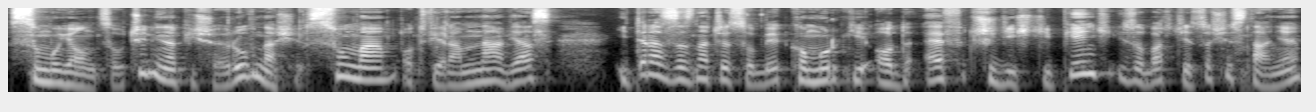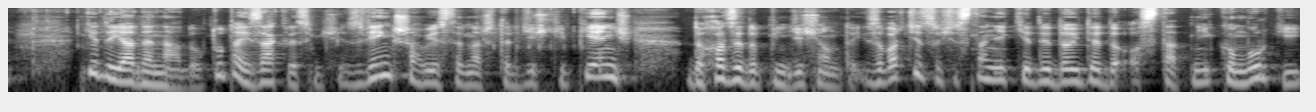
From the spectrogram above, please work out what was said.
sumującą, czyli napiszę równa się suma, otwieram nawias i teraz zaznaczę sobie komórki od F35 i zobaczcie co się stanie, kiedy jadę na dół. Tutaj zakres mi się zwiększał, jestem na 45, dochodzę do 50. Zobaczcie co się stanie, kiedy dojdę do ostatniej komórki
